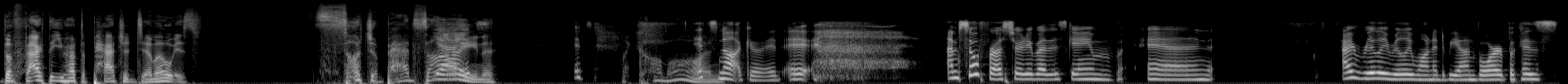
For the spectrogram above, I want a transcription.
the fact that you have to patch a demo is such a bad sign. it's- it's like, come on. It's not good. It. I'm so frustrated by this game, and I really, really wanted to be on board because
